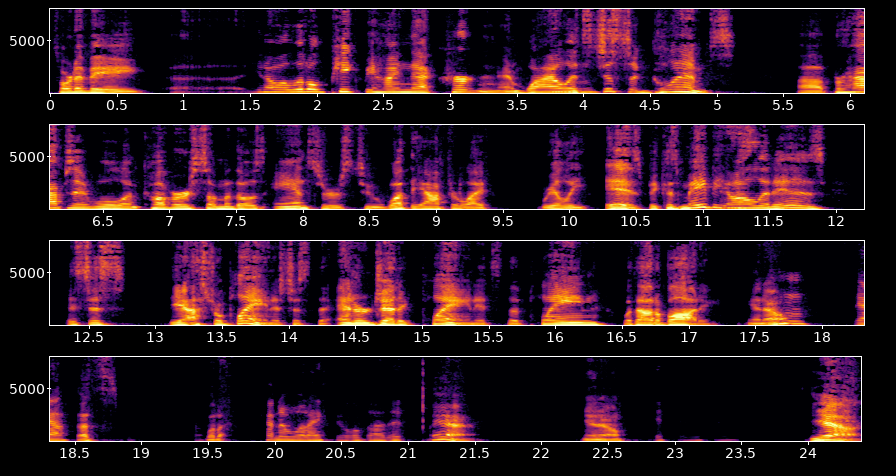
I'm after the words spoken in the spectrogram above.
sort of a uh, you know a little peek behind that curtain. And while it's just a glimpse, uh, perhaps it will uncover some of those answers to what the afterlife really is. Because maybe all it is is just the astral plane. It's just the energetic plane. It's the plane without a body. You know, Mhm. Yeah, that's what. I, kind of what I feel about it, yeah, you know. if anything. Yeah,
